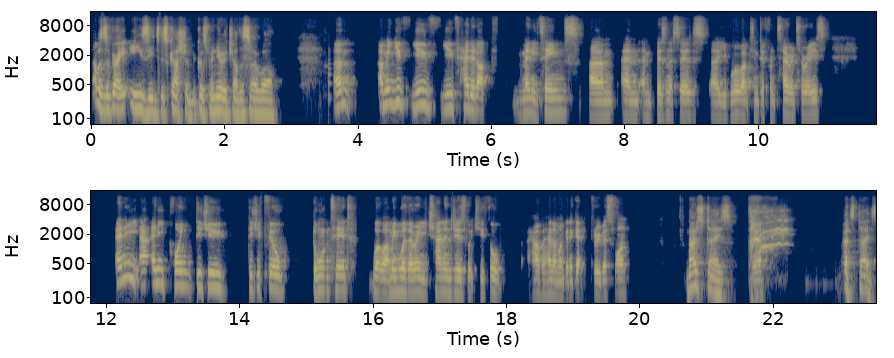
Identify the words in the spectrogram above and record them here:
that was a very easy discussion because we knew each other so well. Um, I mean, you've you've you've headed up many teams um, and and businesses. Uh, you've worked in different territories. Any at any point did you did you feel daunted? Well, I mean, were there any challenges which you thought, how the hell am I going to get through this one? Most days. Yeah. Most days.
